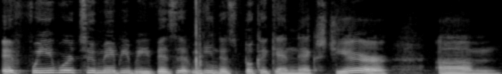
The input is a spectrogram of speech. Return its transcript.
if we were to maybe revisit reading this book again next year, um,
